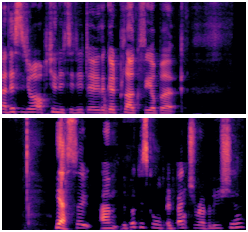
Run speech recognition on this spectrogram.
Uh, this is your opportunity to do the good plug for your book. Yes, so um, the book is called Adventure Revolution:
